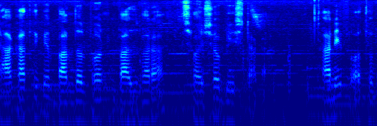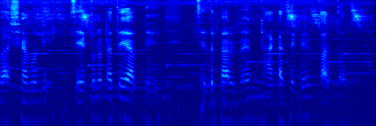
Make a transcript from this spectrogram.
ঢাকা থেকে বান্দরবন বাস ভাড়া ছয়শো বিশ টাকা। হানিফ অথবা শ্যামলী যে কোনোটাতেই আপনি যেতে পারবেন ঢাকা থেকে বান্দরবন।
